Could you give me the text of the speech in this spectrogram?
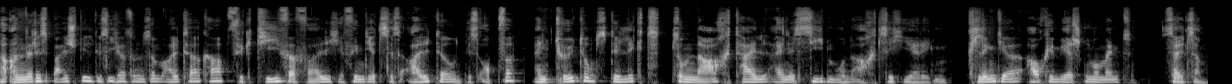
Ein anderes Beispiel, das ich aus unserem Alltag habe, fiktiver Fall, ich erfinde jetzt das Alter und das Opfer. Ein Tötungsdelikt zum Nachteil eines 87-Jährigen. Klingt ja auch im ersten Moment seltsam.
